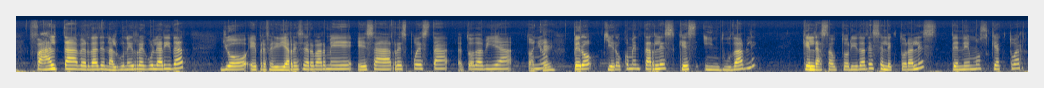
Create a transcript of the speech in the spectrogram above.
falta, ¿verdad?, en alguna irregularidad, yo eh, preferiría reservarme esa respuesta todavía, Toño, pero quiero comentarles que es indudable que las autoridades electorales tenemos que actuar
